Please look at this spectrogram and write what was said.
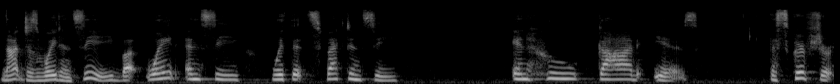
Not just wait and see, but wait and see with expectancy in who God is. The scripture,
